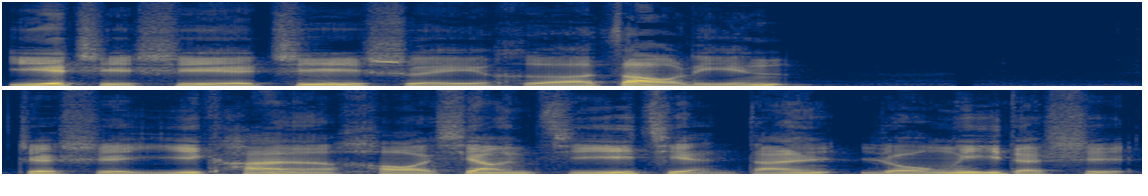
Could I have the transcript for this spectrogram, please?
也只是治水和造林，这是一看好像极简单容易的事，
